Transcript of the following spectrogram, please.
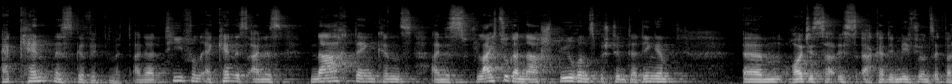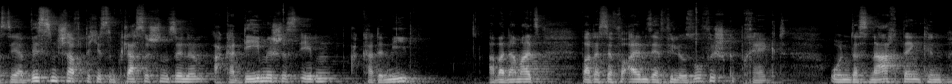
Erkenntnis gewidmet, einer tiefen Erkenntnis eines Nachdenkens, eines vielleicht sogar Nachspürens bestimmter Dinge. Ähm, heute ist, ist, Akademie für uns etwas sehr Wissenschaftliches im klassischen Sinne, akademisches eben, Akademie. Aber damals war das ja vor allem sehr philosophisch geprägt und das Nachdenken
